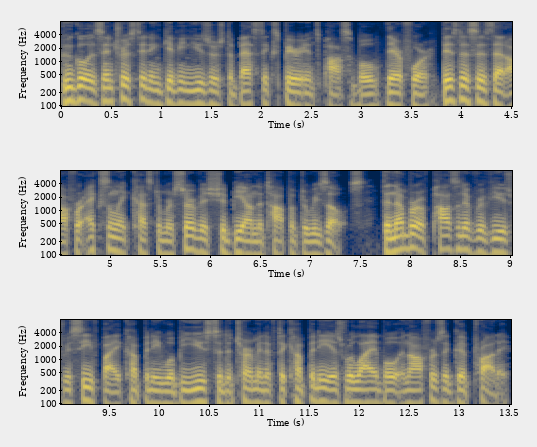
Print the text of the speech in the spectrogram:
Google is interested in giving users the best experience possible. Therefore, businesses that offer excellent customer service should be on the top of the results. The number of positive reviews received by a company will be used to determine if the company is reliable and offers a good product.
